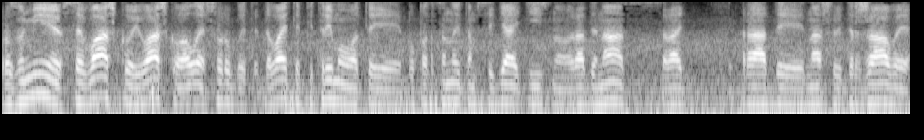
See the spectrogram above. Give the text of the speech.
Розумію, все важко і важко, але що робити? Давайте підтримувати, бо пацани там сидять дійсно ради нас, ради, нашої держави.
